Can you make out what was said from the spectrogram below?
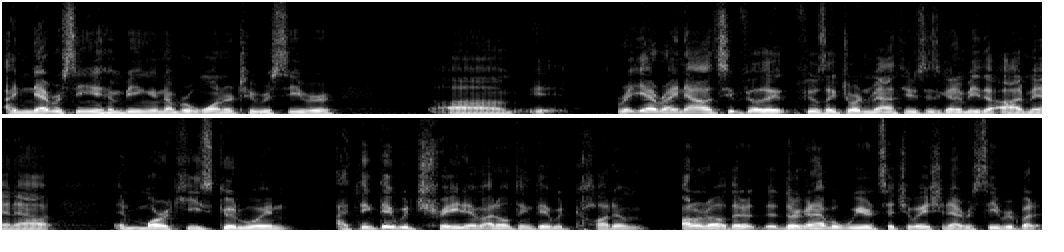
I never see him being a number one or two receiver. Um, it, right, yeah, right now it feels like, feels like Jordan Matthews is going to be the odd man out. And Marquise Goodwin, I think they would trade him. I don't think they would cut him. I don't know. They're, they're to have a weird situation at receiver, but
